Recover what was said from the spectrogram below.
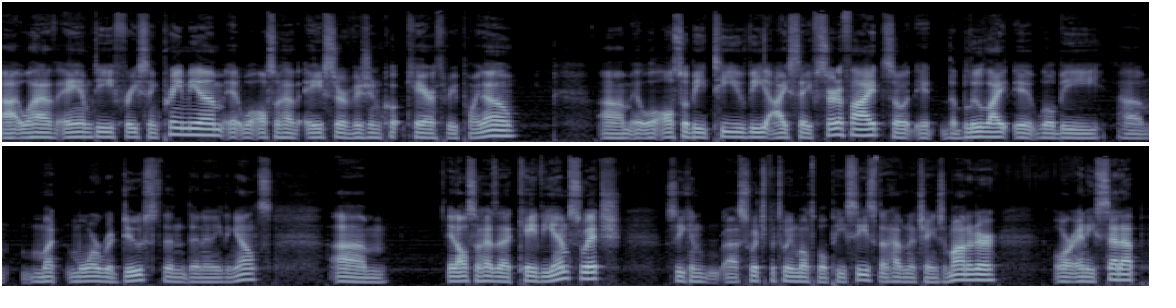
Uh, it will have AMD FreeSync Premium. It will also have Acer Vision Care 3.0. Um, it will also be TUV Eyesafe certified, so it, it the blue light it will be um, much more reduced than than anything else. Um, it also has a KVM switch, so you can uh, switch between multiple PCs without having to change the monitor or any setup.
